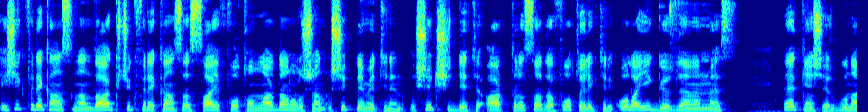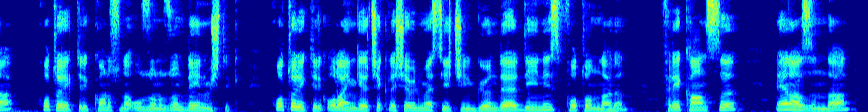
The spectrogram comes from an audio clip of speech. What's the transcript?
Eşik frekansından daha küçük frekansa sahip fotonlardan oluşan ışık demetinin ışık şiddeti arttırılsa da fotoelektrik olayı gözlemlenmez. Evet gençler buna fotoelektrik konusunda uzun uzun değinmiştik. Fotoelektrik olayın gerçekleşebilmesi için gönderdiğiniz fotonların frekansı en azından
